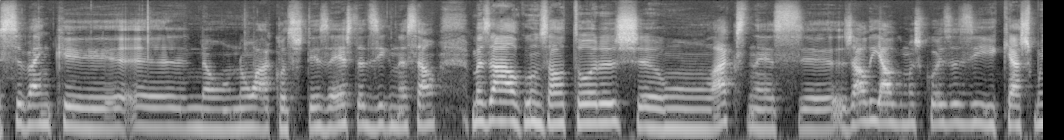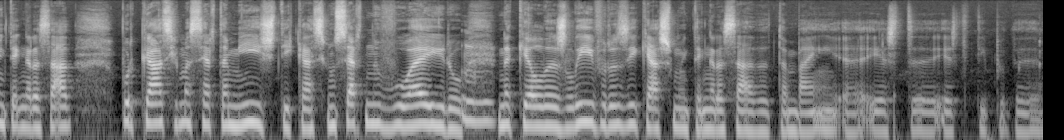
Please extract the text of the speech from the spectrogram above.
se bem que uh, não, não há com certeza esta designação, mas há alguns autores, uh, um Laxness, uh, já li algumas coisas e que acho muito engraçado, porque há assim uma certa mística, assim, um certo nevoeiro uhum. naqueles livros e que acho muito engraçado também este, este tipo de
